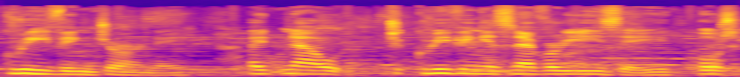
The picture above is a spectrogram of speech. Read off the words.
grieving journey. Now, grieving is never easy, but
